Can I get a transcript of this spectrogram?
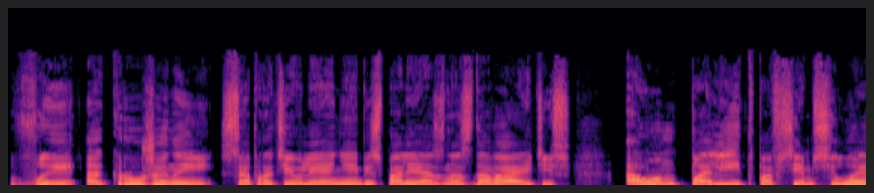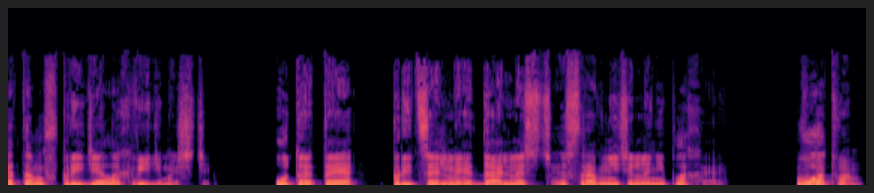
«Вы окружены! Сопротивление бесполезно! Сдавайтесь!» А он палит по всем силуэтам в пределах видимости. У ТТ прицельная дальность сравнительно неплохая. Вот вам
